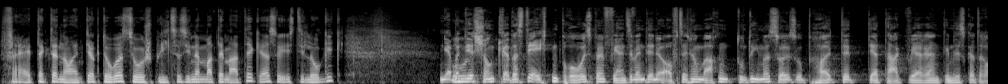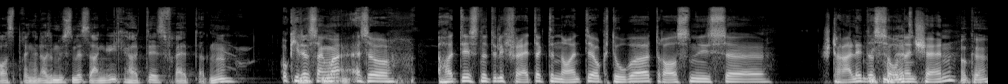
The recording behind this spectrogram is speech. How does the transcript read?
Freitag, der 9. Oktober. So spielt es in der Mathematik, ja, so ist die Logik. Ja, aber Und- dir ist schon klar, dass die echten Profis beim Fernsehen, wenn die eine Aufzeichnung machen, tun die immer so, als ob heute der Tag wäre, an dem sie es gerade rausbringen. Also müssen wir sagen, eigentlich heute ist Freitag, ne? Okay, dann sagen wir, also heute ist natürlich Freitag, der 9. Oktober. Draußen ist äh, strahlender. Sonnenschein. Okay.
